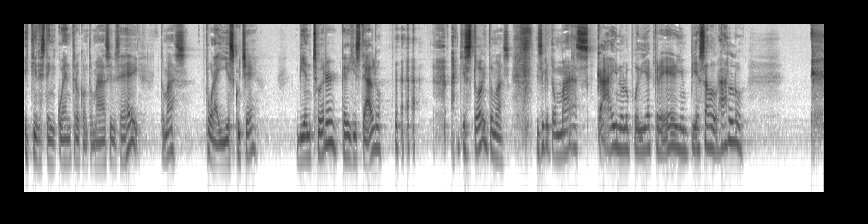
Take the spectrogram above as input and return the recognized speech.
Y tiene este encuentro con Tomás y le dice, hey, Tomás, por ahí escuché, vi en Twitter que dijiste algo. Aquí estoy, Tomás. Dice que Tomás cae, no lo podía creer y empieza a adorarlo.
